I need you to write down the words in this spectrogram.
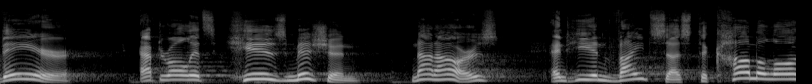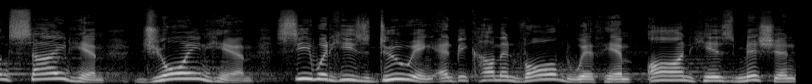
there. After all, it's His mission, not ours and he invites us to come alongside him, join him, see what he's doing, and become involved with him on his mission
